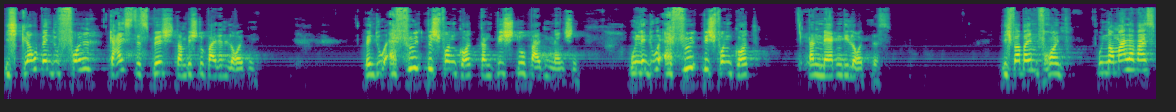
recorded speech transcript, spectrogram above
Ich glaube, wenn du voll Geistes bist, dann bist du bei den Leuten. Wenn du erfüllt bist von Gott, dann bist du bei den Menschen. Und wenn du erfüllt bist von Gott, dann merken die Leute das. Ich war bei einem Freund und normalerweise,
